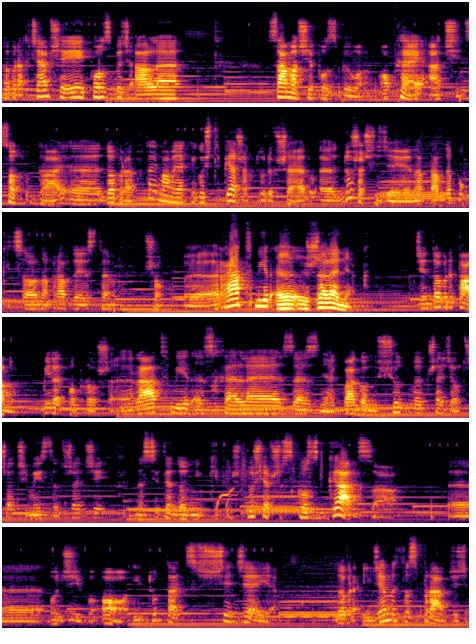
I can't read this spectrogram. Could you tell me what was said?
Dobra, chciałem się jej pozbyć, ale sama się pozbyła. Okej, a ci co tutaj? E, dobra, tutaj mamy jakiegoś typiarza, który wszedł. E, dużo się dzieje, naprawdę. Póki co, naprawdę jestem w szoku. E, Ratmir e, Żeleniak. Dzień dobry panu. Bilet poproszę. Ratmir z Hele Zezniak. Wagon siódmy, przedział trzeci, miejsce trzeci. Nesite do Nikitycz. Tu się wszystko zgadza. E, o dziwo. O, i tutaj coś się dzieje. Dobra, idziemy to sprawdzić.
